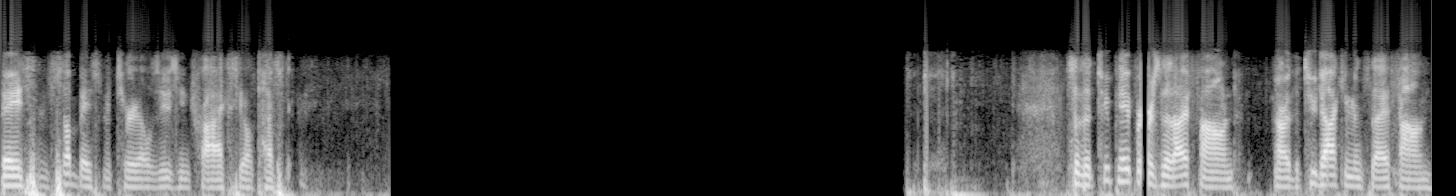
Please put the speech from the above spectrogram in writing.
base and sub-base materials using triaxial testing. So the two papers that I found, or the two documents that I found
